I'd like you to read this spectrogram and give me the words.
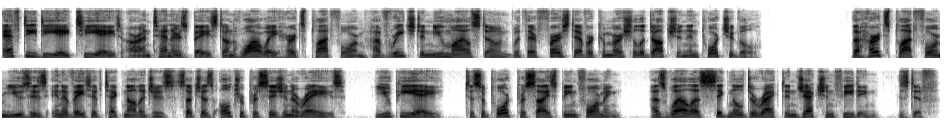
FDD-8T8R antennas based on Huawei Hertz platform have reached a new milestone with their first ever commercial adoption in Portugal. The Hertz platform uses innovative technologies such as ultra precision arrays, UPA, to support precise beamforming, as well as signal direct injection feeding, SDIF.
